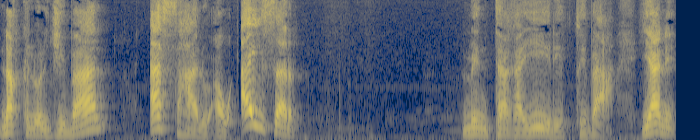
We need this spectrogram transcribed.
Naklu ljibal ashalu au aisar min taghayiri tibaa. Yani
